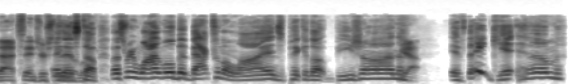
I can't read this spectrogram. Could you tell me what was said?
that's interesting. And to tough. Let's rewind a little bit back to the Lions picking up Bijan. Yeah. If they get him,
